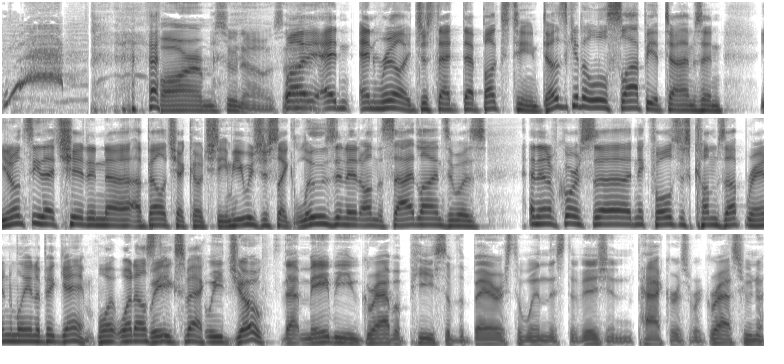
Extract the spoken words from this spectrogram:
Farms, who knows? Well, I- and and really, just that that Bucks team does get a little sloppy at times, and you don't see that shit in uh, a Belichick coach team. He was just like losing it on the sidelines. It was, and then of course uh, Nick Foles just comes up randomly in a big game. What what else do you expect? We joked that maybe you grab a piece of the Bears to win this division. Packers regress. Who know?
